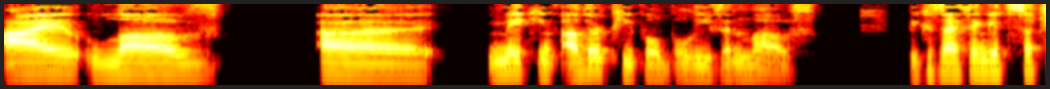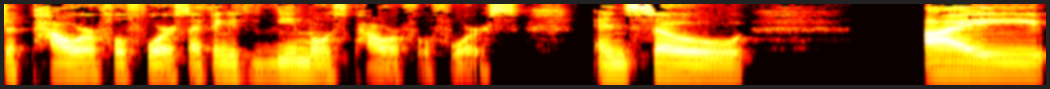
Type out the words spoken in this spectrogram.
I love, uh, making other people believe in love because I think it's such a powerful force. I think it's the most powerful force. And so I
